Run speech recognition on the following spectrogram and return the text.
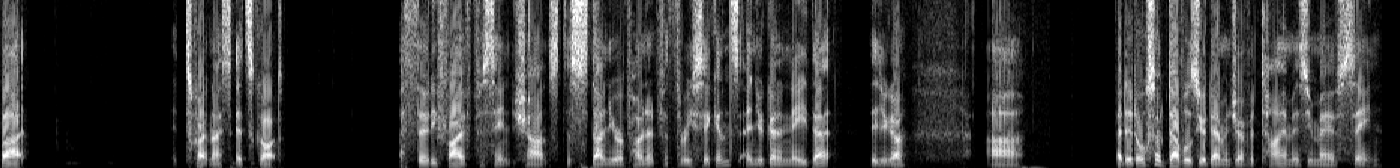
but it's quite nice. It's got a 35% chance to stun your opponent for 3 seconds, and you're going to need that. There you go. Uh, but it also doubles your damage over time, as you may have seen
